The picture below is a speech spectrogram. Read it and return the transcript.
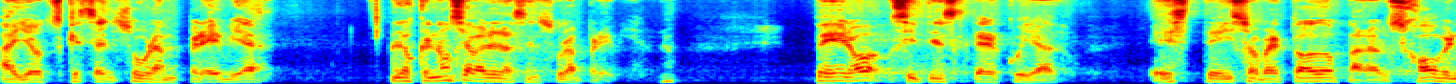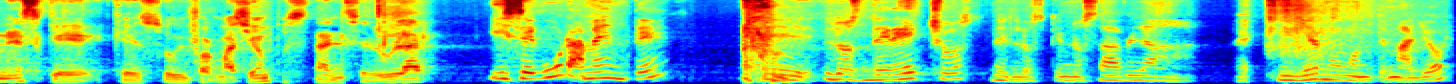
Hay otros que censuran previa. Lo que no se vale la censura previa, ¿no? Pero sí tienes que tener cuidado. Este, y sobre todo para los jóvenes que, que su información pues, está en el celular. Y seguramente eh, los derechos de los que nos habla eh, Guillermo Montemayor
